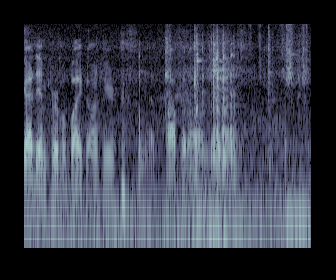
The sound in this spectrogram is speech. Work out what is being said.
goddamn purple bike off here. Yeah, pop it off.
